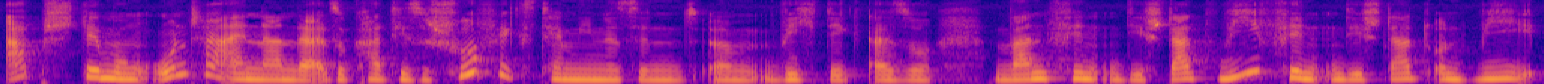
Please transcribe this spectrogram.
Abstimmung untereinander, also gerade diese Schurfix-Termine sind ähm, wichtig. Also wann finden die statt, wie finden die statt und wie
